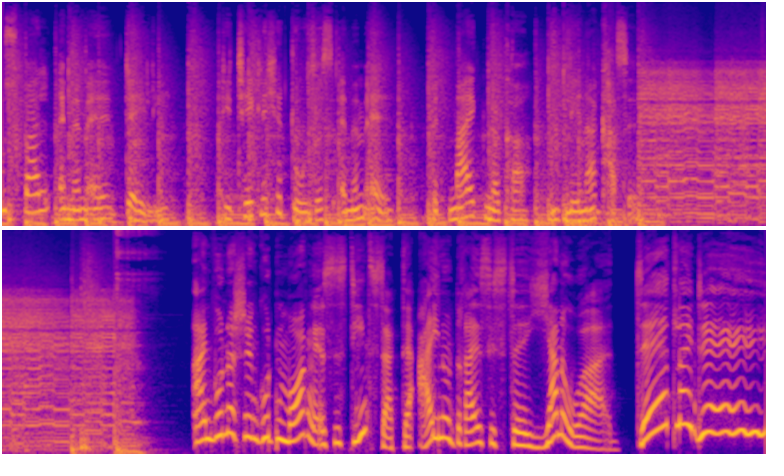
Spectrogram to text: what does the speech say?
Fußball MML Daily. Die tägliche Dosis MML mit Mike Nöcker und Lena Kassel. Einen wunderschönen guten Morgen. Es ist Dienstag, der 31. Januar. Deadline Day.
